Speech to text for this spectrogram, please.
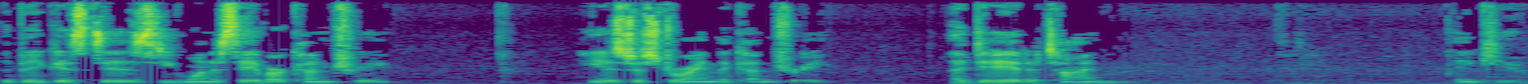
the biggest is you want to save our country. He is destroying the country a day at a time. Thank you.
